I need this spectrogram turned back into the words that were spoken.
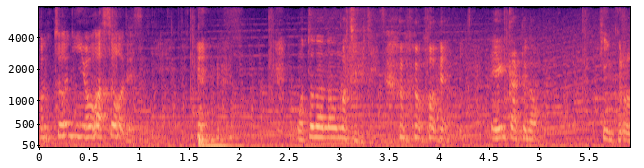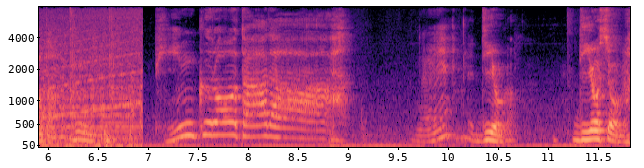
本当に弱そうですね。大人のおもちゃみたいな。遠隔の、ピンクローダー。ピンクローターだ。ね？ディオが。ディオショーが。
